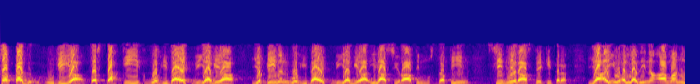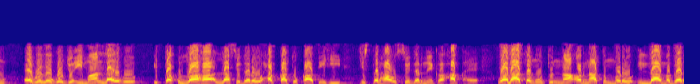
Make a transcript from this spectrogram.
فقد ہدیہ پس تحقیق، وہ ہدایت دیا گیا۔ یقیناً وہ ہدایت دیا گیا۔ الا صراط مستقیم سیدھے راستے کی طرف۔ یا ایو اللہ دینا آمانو اے وہ لوگوں جو ایمان لائے ہو اتق اللہ اللہ سے ڈرو، حق کا تو قاتی ہی جس طرح اس سے ڈرنے کا حق ہے۔ والا تموتن نہ اور نہ تم مرو اللہ مگر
